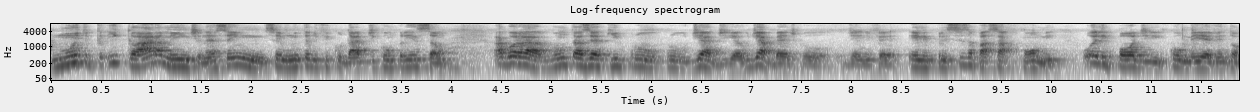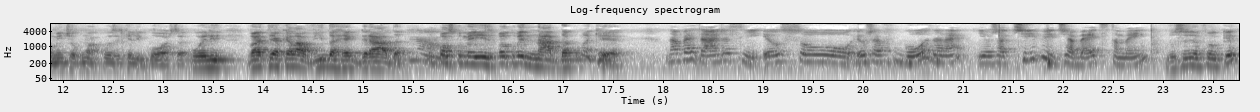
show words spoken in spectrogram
muito, e claramente, né? Sem, sem muita dificuldade de compreensão. Agora, vamos trazer aqui para o dia a dia. O diabético, Jennifer, ele precisa passar fome? Ou ele pode comer eventualmente alguma coisa que ele gosta? Ou ele vai ter aquela vida regrada? Não, não posso comer isso, não posso comer nada. Como é que é? Na verdade, assim, eu sou. Eu já fui gorda, né? E eu já tive diabetes também. Você já foi o quê?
